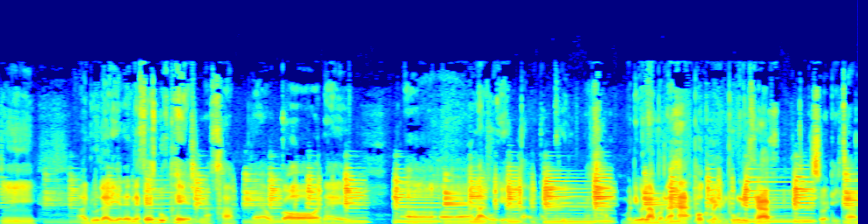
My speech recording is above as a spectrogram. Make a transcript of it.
ที่ดูรายละเอียดได้ใน Facebook page นะครับ แล้วก็ในไลน์โอเอ็มแบบทักครึ่งนะครับ วันนี้เวลาหมดแล้วฮะ พบกันใหม่พรุ่งนี้ครับ สวัสดีครับ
